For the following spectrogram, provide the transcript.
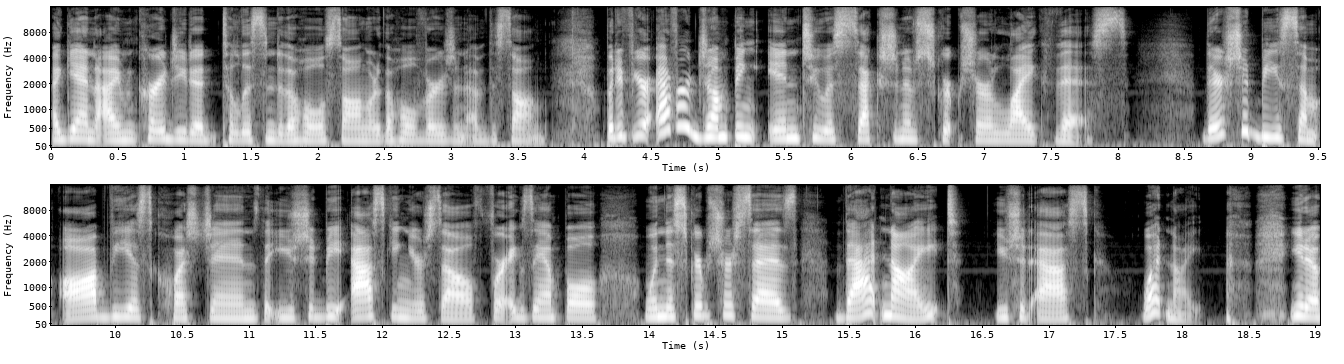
again i encourage you to, to listen to the whole song or the whole version of the song. But if you're ever jumping into a section of scripture like this there should be some obvious questions that you should be asking yourself. For example when the scripture says that night you should ask what night you know,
